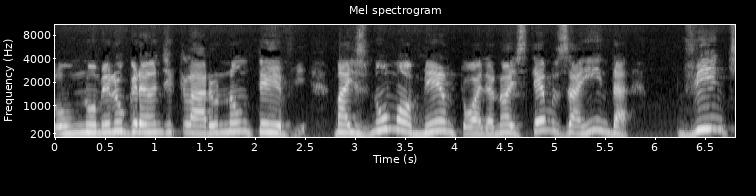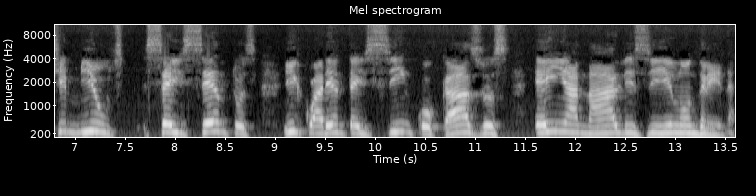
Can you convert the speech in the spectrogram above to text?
um número grande, claro, não teve. Mas no momento, olha, nós temos ainda 20.645 casos em análise em Londrina.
